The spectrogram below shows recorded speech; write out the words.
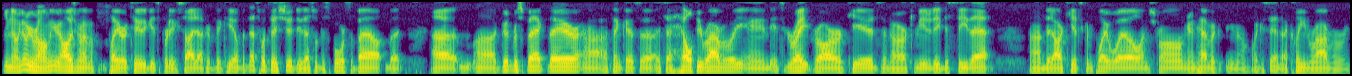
you know, don't get me wrong, you're always going to have a player or two who gets pretty excited after a big hill, but that's what they should do. That's what the sport's about. But uh, uh, good respect there. Uh, I think it's a it's a healthy rivalry, and it's great for our kids and our community to see that um, that our kids can play well and strong and have a you know, like I said, a clean rivalry.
